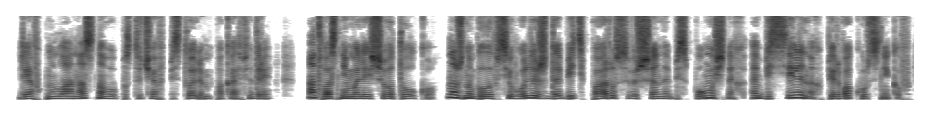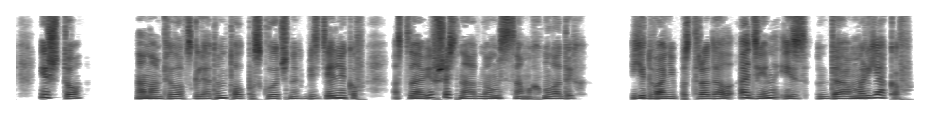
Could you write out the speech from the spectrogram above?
— рявкнула она, снова постучав пистолем по кафедре. «От вас ни малейшего толку. Нужно было всего лишь добить пару совершенно беспомощных, обессиленных первокурсников. И что?» Она обвела взглядом толпу склочных бездельников, остановившись на одном из самых молодых. Едва не пострадал один из «да» Марьяков.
